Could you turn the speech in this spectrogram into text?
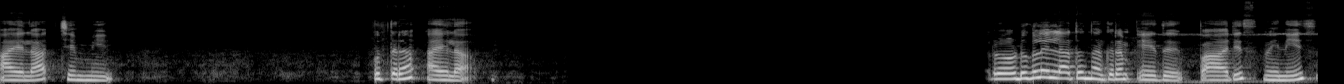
അയല ചെമ്മീൻ. ഉത്തരം അയല. റോഡുകളില്ലാത്ത നഗരം ഏത്? Paris Venice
